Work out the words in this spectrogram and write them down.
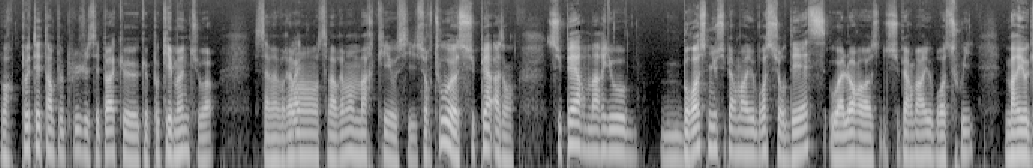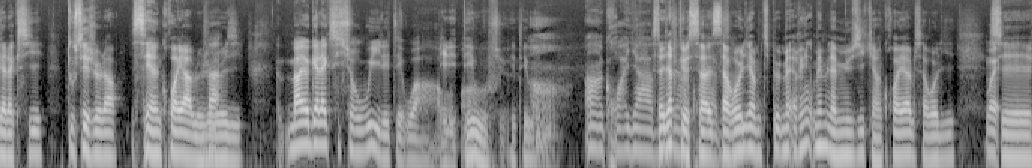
voire peut-être un peu plus, je sais pas, que, que Pokémon, tu vois. Ça m'a vraiment, ça m'a vraiment marqué aussi. Surtout Super, attends, Super Mario Bros, New Super Mario Bros sur DS ou alors euh, Super Mario Bros Wii, Mario Galaxy, tous ces jeux-là, c'est incroyable, je Bah, le dis. Mario Galaxy sur Wii, il était waouh. Il était Oh, ouf, il était ouf. Incroyable. C'est-à-dire que ça, ça relie un petit peu, mais rien- même la musique est incroyable, ça relie. Ouais. C'est,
